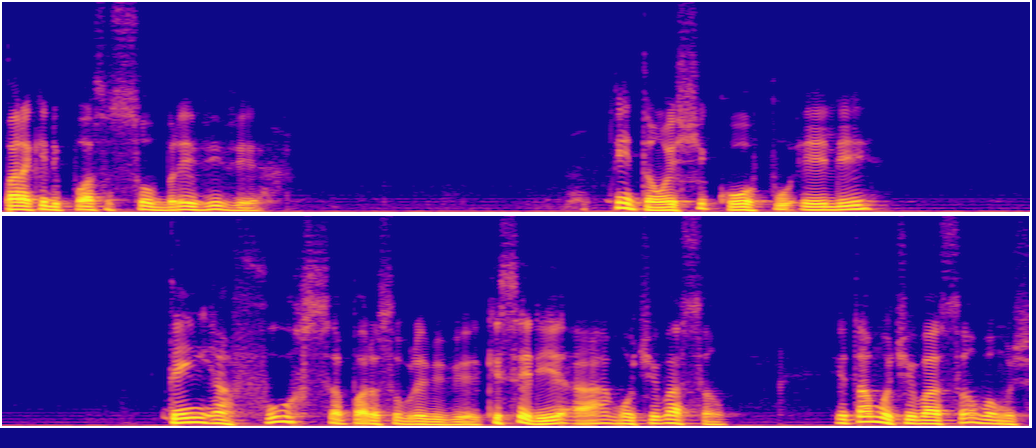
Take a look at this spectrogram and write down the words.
para que ele possa sobreviver. Então este corpo ele tem a força para sobreviver, que seria a motivação. Então a motivação, vamos,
